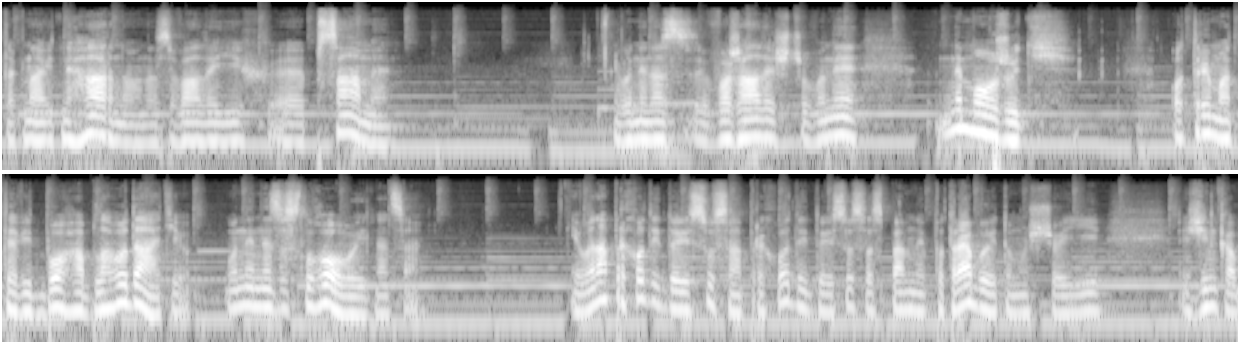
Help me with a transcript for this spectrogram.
так навіть негарно, називали їх е, псами. Вони вважали, що вони не можуть отримати від Бога благодаті. Вони не заслуговують на це. І вона приходить до Ісуса, приходить до Ісуса з певною потребою, тому що її жінка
